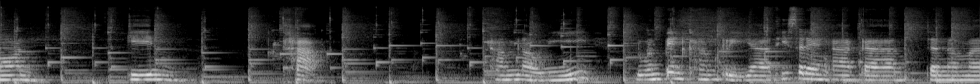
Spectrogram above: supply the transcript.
อน กิน ขับำเหล่านี้ล้วนเป็นคำกริยาที่แสดงอาการ จะนำมา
